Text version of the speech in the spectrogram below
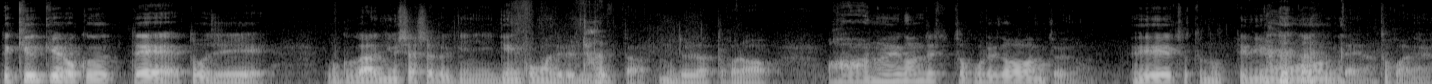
で996って当時僕が入社した時に現行モデルで出てたモデルだったから、あああの映画に出てたこれだみたいな。えー、ちょっと乗ってみようみたいなとかね。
